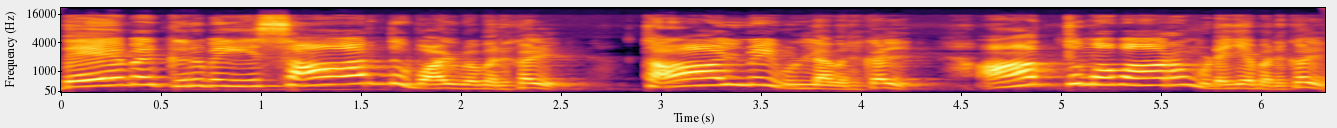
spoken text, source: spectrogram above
தேவ கிருபையை சார்ந்து வாழ்பவர்கள் தாழ்மை உள்ளவர்கள் ஆத்துமவாரம் உடையவர்கள்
